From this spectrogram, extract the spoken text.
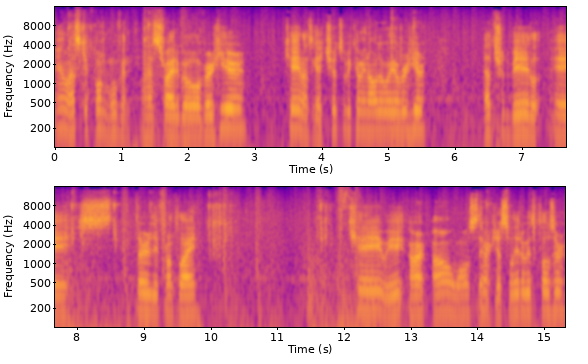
And let's keep on moving. Let's try to go over here. Okay, let's get you to be coming all the way over here. That should be a the front line. Okay, we are almost there, just a little bit closer.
